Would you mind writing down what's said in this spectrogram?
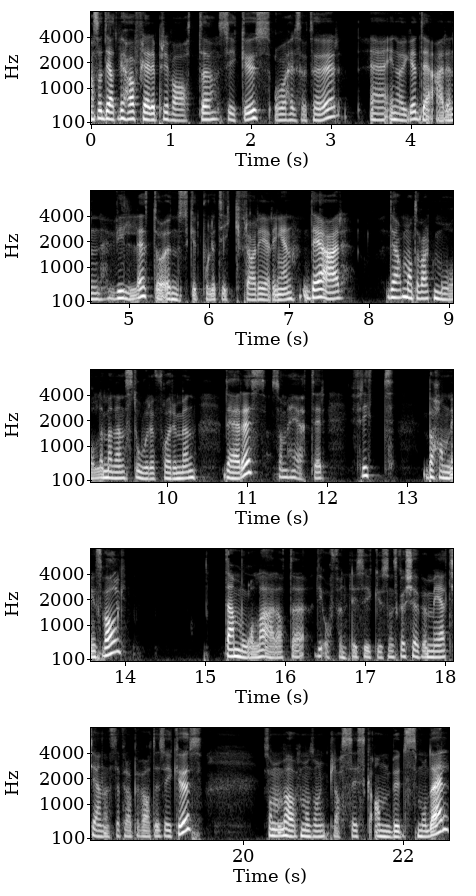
Altså det at vi har flere private sykehus og helseaktører eh, i Norge, det er en villet og ønsket politikk fra regjeringen. Det, er, det har på en måte vært målet med den store formen deres, som heter fritt behandlingsvalg. Der målet er at eh, de offentlige sykehusene skal kjøpe mer tjenester fra private sykehus, som en sånn klassisk anbudsmodell.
